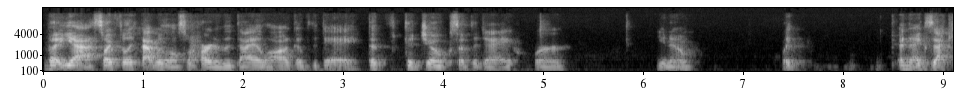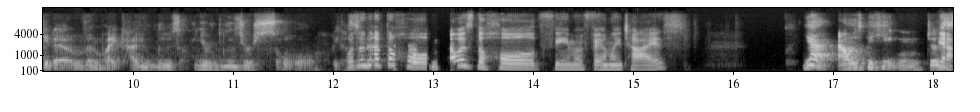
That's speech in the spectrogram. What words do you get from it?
but yeah so i feel like that was also part of the dialogue of the day the the jokes of the day were you know like an executive and like how you lose you lose your soul because Wasn't that the whole that was the whole theme of Family Ties? yeah Alex P Keaton just Yeah.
